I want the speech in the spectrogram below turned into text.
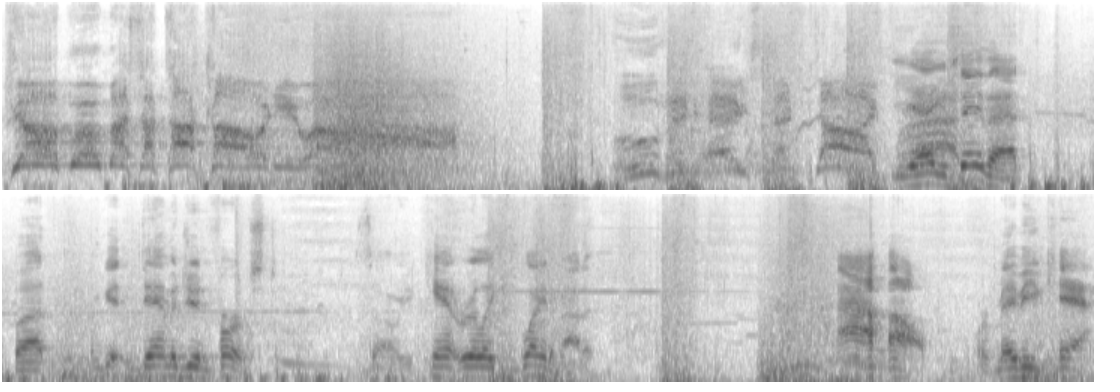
Gyobu Masataka Oniwa! Ah! Move in haste and die, Yeah, you say that, but I'm getting damage in first. So you can't really complain about it. Ow! Or maybe you can.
